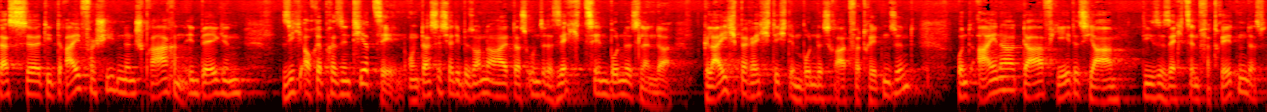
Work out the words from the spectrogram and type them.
dass äh, die drei verschiedenen Sprachen in Belgien sich auch repräsentiert sehen. Und das ist ja die Besonderheit, dass unsere 16 Bundesländer gleichberechtigt im Bundesrat vertreten sind. Und einer darf jedes Jahr diese 16 vertreten. Das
